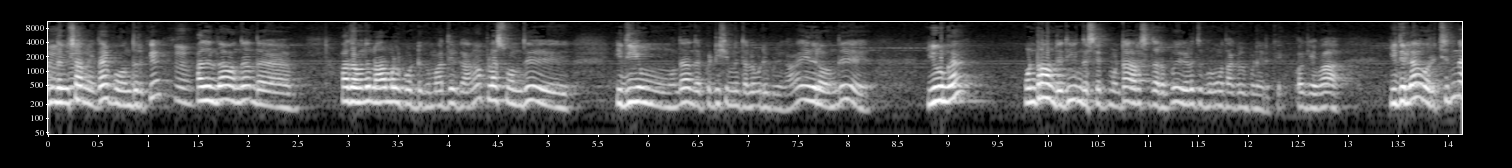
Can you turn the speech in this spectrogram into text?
அந்த விசாரணை தான் இப்போ வந்திருக்கு. அதில் தான் வந்து அந்த அதை வந்து நார்மல் கோர்ட்டுக்கு மாற்றிருக்காங்க ப்ளஸ் வந்து இதையும் வந்து அந்த பெட்டிஷனை தள்ளுபடி பண்ணியிருக்காங்க இதில் வந்து இவங்க ஒன்றாம் தேதி இந்த ஸ்டேட்மெண்ட்டை அரசு தரப்பு எழுத்துப்பூர்வமாக தாக்கல் பண்ணியிருக்கு. ஓகேவா? இதில் ஒரு சின்ன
